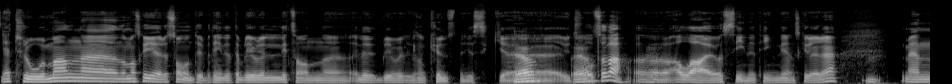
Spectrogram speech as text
Jeg tror man, eh, når man skal gjøre sånne type ting Dette blir jo litt sånn eh, Eller det blir jo litt sånn kunstnerisk eh, Ja, utfoldelse, da. Alle har jo sine ting de ønsker å gjøre. Mm. Men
